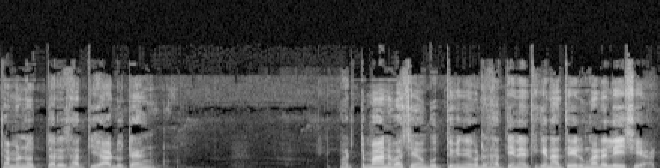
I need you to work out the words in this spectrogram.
තමනුත් අර සතිය අඩුතෙන් වර්තමාන වශයෙන් බුද්ධ විඳිනකොට සතිය නැති කෙනා තේරුම් ගන්න ලේසියට.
